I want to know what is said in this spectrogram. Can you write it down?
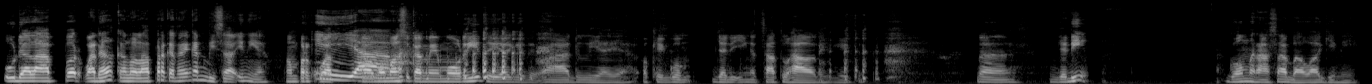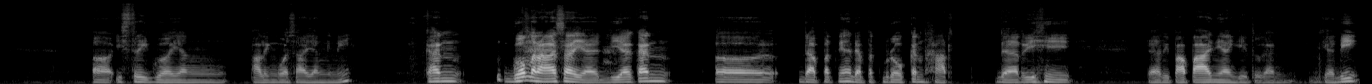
Udah lapar padahal kalau lapar katanya kan bisa ini ya memperkuat Iya. uh, memasukkan memori itu ya gitu. Waduh ya ya oke gue jadi inget satu hal nih gitu. Nah jadi gue merasa bahwa gini eh, istri gue yang paling gue sayang ini kan gue merasa ya dia kan eh, dapatnya dapat broken heart dari dari papanya gitu kan. Jadi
